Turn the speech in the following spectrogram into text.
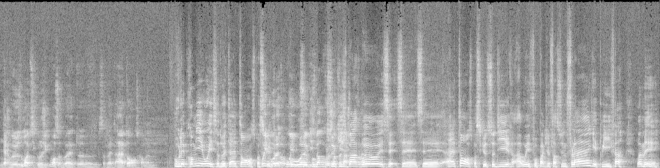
nerveusement et psychologiquement, ça doit être, euh, ça doit être intense quand même. Pour les premiers, oui, ça doit être intense. Parce Oui, que, pour le- oui, pour ceux qui se battent pour le ceux qui se championnat, battent, je oui, oui, c'est- intense. Parce que de se dire, ah oui, il faut pas que je fasse une flingue, et puis, ah, ouais, mais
